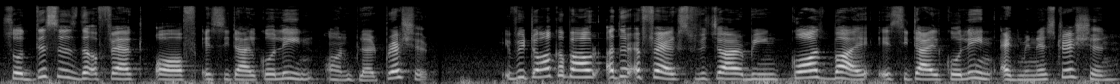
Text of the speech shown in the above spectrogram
So this is the effect of acetylcholine on blood pressure. If we talk about other effects which are being caused by acetylcholine administration.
